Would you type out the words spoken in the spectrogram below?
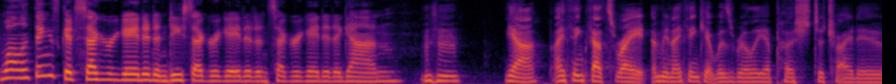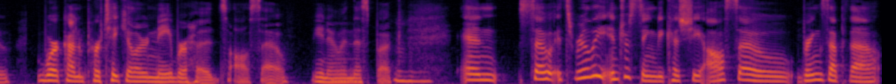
Well, and things get segregated and desegregated and segregated again. Mm-hmm. Yeah, I think that's right. I mean, I think it was really a push to try to work on particular neighborhoods also, you know, mm-hmm. in this book. Mm-hmm. And so it's really interesting because she also brings up the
